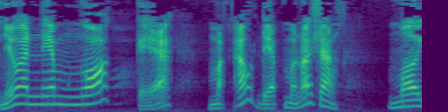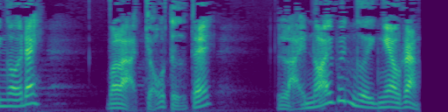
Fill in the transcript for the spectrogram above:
Nếu anh em ngó kẻ mặc áo đẹp mà nói rằng, mời ngồi đây, và là chỗ tử tế, lại nói với người nghèo rằng,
